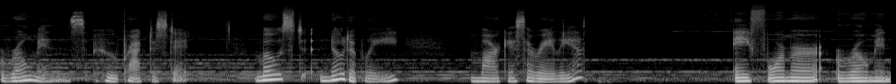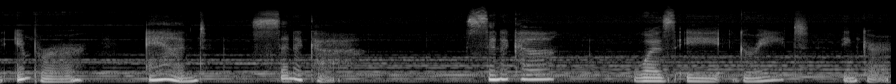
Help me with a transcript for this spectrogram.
Romans who practiced it, most notably Marcus Aurelius, a former Roman emperor and Seneca. Seneca was a great thinker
